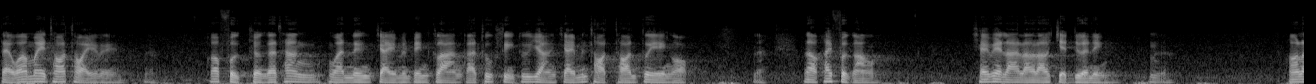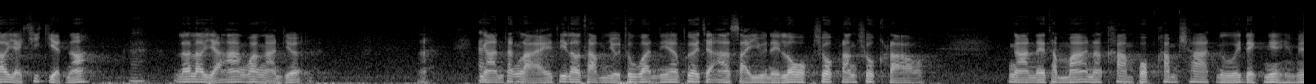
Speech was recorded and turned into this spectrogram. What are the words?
แต่ว่าไม่ท้อถอยเลยนะก็ฝึกจนกระทั่งวันหนึ่งใจมันเป็นกลางกับทุกสิ่งทุกอย่างใจมันถอดถอนตัวเองออกนะเราค่อยฝึกเอา ใช้เวลาเราเราเจ็ดเดือนเองนะของเราอย่าขี้เกียจเนาะค่ะแล้วเราอย่าอ้างว่างานเยอะนะ งานทั้งหลายที่เราทำอยู่ทุกวันเนี้เพื่อจะอาศัยอยู่ในโลกชั่วครั้งชั่วคราว งานในธรรมะนะข้ามภพข้ามชาติดูไอ้เด็กเนี่ยเห็นไหม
